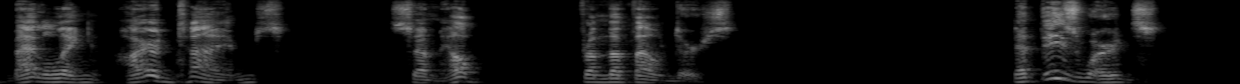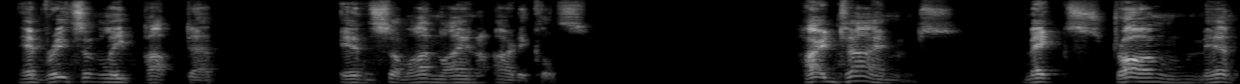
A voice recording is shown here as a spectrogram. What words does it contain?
Battling Hard Times Some Help from the Founders. Now, these words have recently popped up in some online articles. Hard times make strong men.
